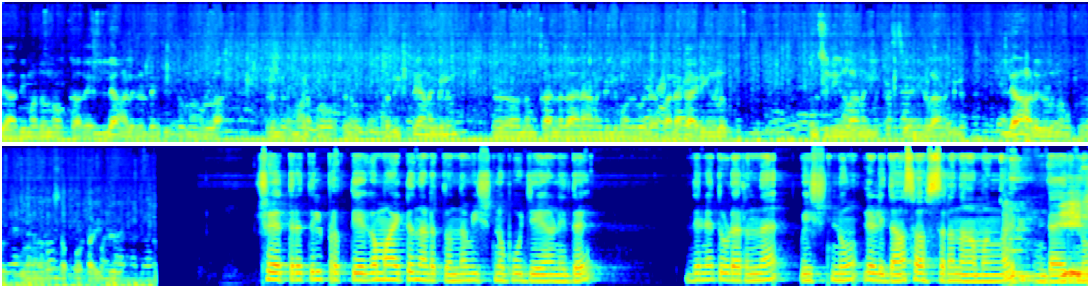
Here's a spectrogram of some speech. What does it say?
ജാതി മതം നോക്കാതെ എല്ലാ ആളുകളുടെയും പിന്തുണയുള്ള ഒരു നിർമ്മാണ പ്രവർത്തനവും പ്രതിഷ്ഠയാണെങ്കിലും നമുക്ക് അന്നദാനാണെങ്കിലും അതുപോലെ പല കാര്യങ്ങളും മുസ്ലിങ്ങളാണെങ്കിലും ക്രിസ്ത്യാനികളാണെങ്കിലും എല്ലാ ആളുകളും നമുക്ക് സപ്പോർട്ടായിട്ട് ക്ഷേത്രത്തിൽ പ്രത്യേകമായിട്ട് നടത്തുന്ന വിഷ്ണു പൂജയാണിത്. ഇതിനെ തുടർന്ന് വിഷ്ണു ലളിതാ സഹസ്രനാമങ്ങൾ ഉണ്ടായിരുന്നു.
